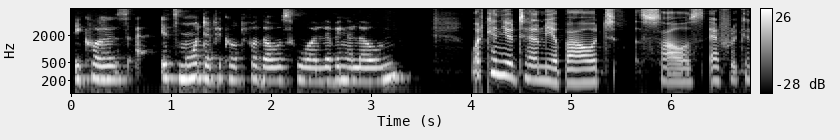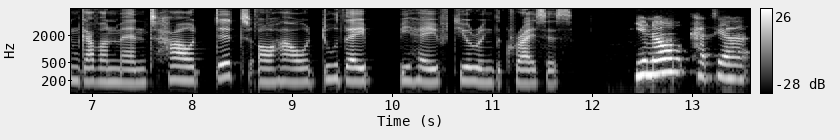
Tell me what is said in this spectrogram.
because it's more difficult for those who are living alone. What can you tell me about South African government? How did or how do they behave during the crisis? You know, Katya,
